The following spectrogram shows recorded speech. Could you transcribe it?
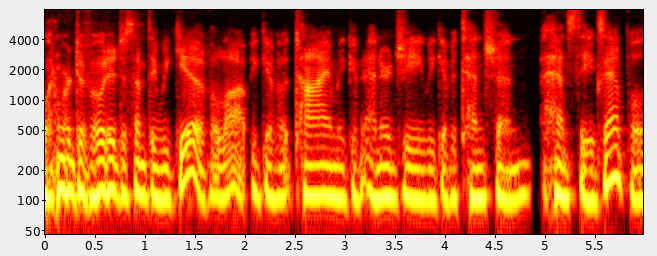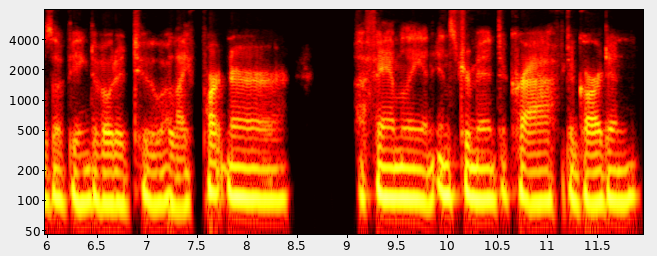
when we're devoted to something, we give a lot. We give time, we give energy, we give attention. Hence the examples of being devoted to a life partner, a family, an instrument, a craft, a garden.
